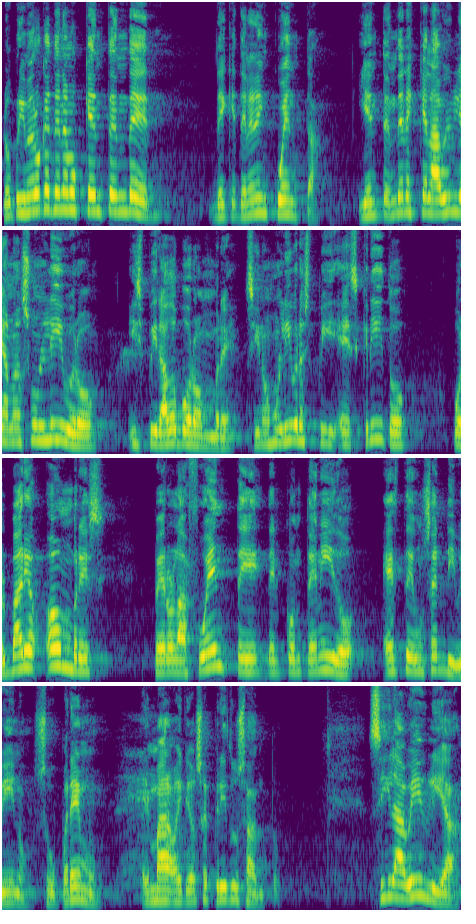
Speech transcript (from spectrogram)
Lo primero que tenemos que entender, de que tener en cuenta y entender es que la Biblia no es un libro inspirado por hombres, sino es un libro escrito por varios hombres, pero la fuente del contenido es de un ser divino, supremo, el maravilloso Espíritu Santo. Si la Biblia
